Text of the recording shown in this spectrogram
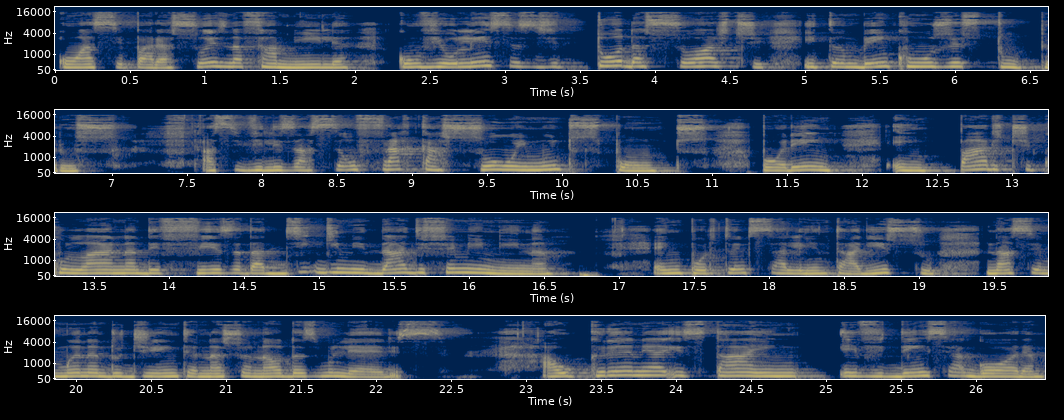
com as separações da família, com violências de toda sorte e também com os estupros. A civilização fracassou em muitos pontos, porém, em particular na defesa da dignidade feminina. É importante salientar isso na semana do Dia Internacional das Mulheres. A Ucrânia está em evidência agora,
